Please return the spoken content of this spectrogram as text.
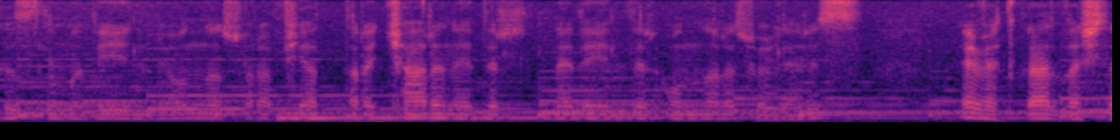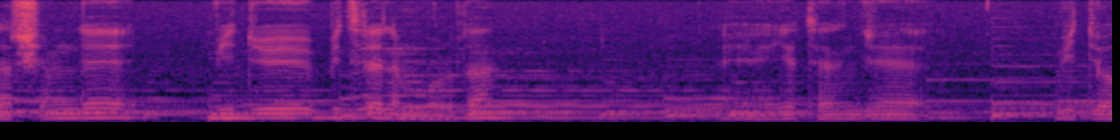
hızlı mı değil mi? Ondan sonra fiyatlara karı nedir, ne değildir onlara söyleriz. Evet kardeşler şimdi videoyu bitirelim burada. Yeterince video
